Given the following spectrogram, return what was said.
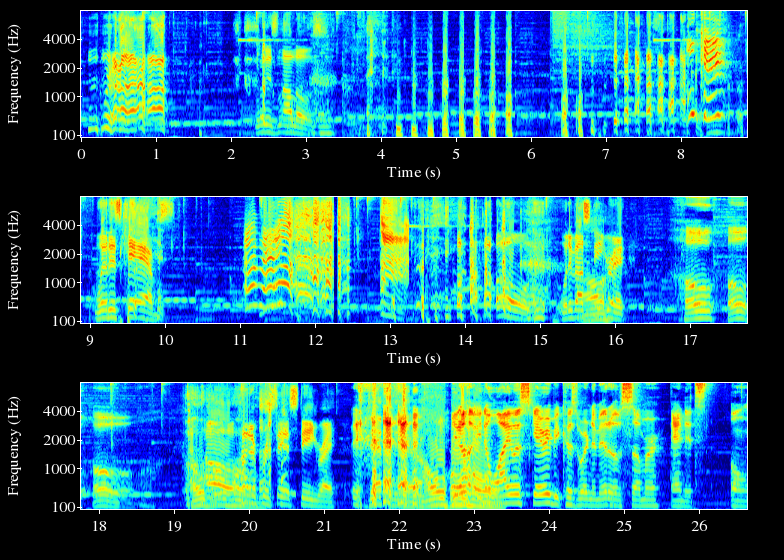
what is Lalo's? Okay. What is Cam's? oh, what about Oh. Stingray? Ho ho ho. Ho, ho, Oh, 100% Stingray. Definitely. Yeah, ho, ho, You know, you know why it was scary? Because we're in the middle of summer and it's oh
